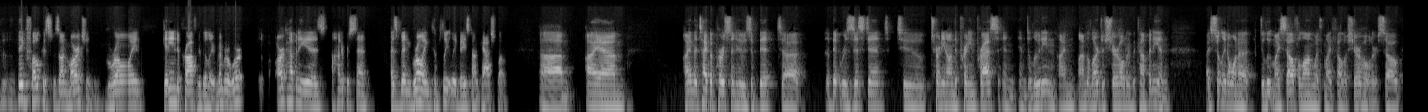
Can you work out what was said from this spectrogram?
the big focus was on margin, growing, getting into profitability. Remember, we're our company is 100% has been growing completely based on cash flow. Um, I am I am the type of person who's a bit uh, a bit resistant to turning on the printing press and, and diluting. I'm I'm the largest shareholder in the company, and I certainly don't want to dilute myself along with my fellow shareholders. So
